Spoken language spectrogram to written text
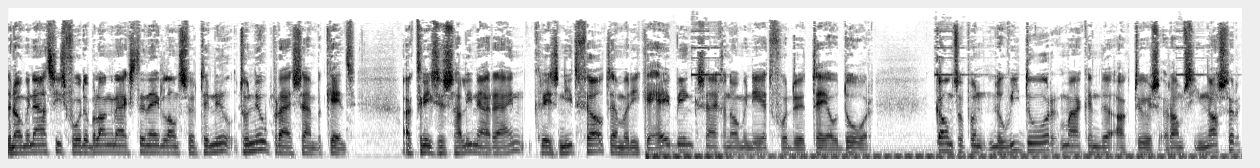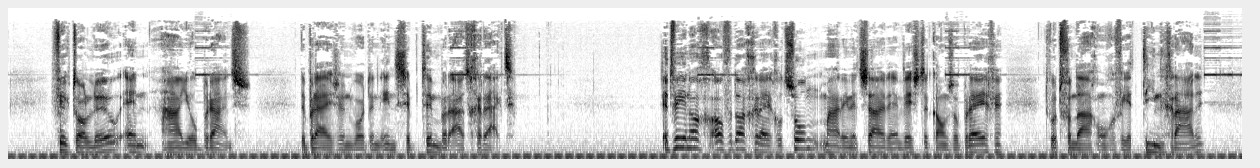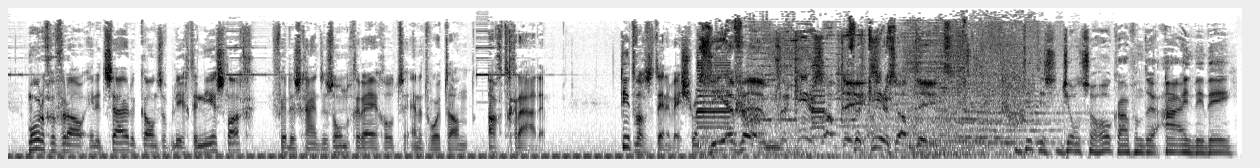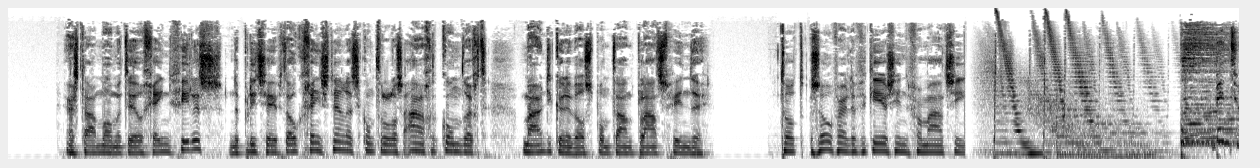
De nominaties voor de belangrijkste Nederlandse toneelprijs zijn bekend. Actrices Halina Rijn, Chris Nietveld en Marieke Hebink zijn genomineerd voor de Theodor. Kans op een Louis d'Or maken de acteurs Ramsi Nasser, Victor Leu en Hajo Bruins. De prijzen worden in september uitgereikt. Het weer nog overdag geregeld zon, maar in het zuiden en westen kans op regen. Het wordt vandaag ongeveer 10 graden. Morgen vooral in het zuiden kans op lichte neerslag. Verder schijnt de zon geregeld en het wordt dan 8 graden. Dit was het NWS Show. ZFM, verkeersupdate. verkeersupdate. Dit is John Sohoka van de ANWB. Er staan momenteel geen files. De politie heeft ook geen snelheidscontroles aangekondigd, maar die kunnen wel spontaan plaatsvinden. Tot zover de verkeersinformatie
